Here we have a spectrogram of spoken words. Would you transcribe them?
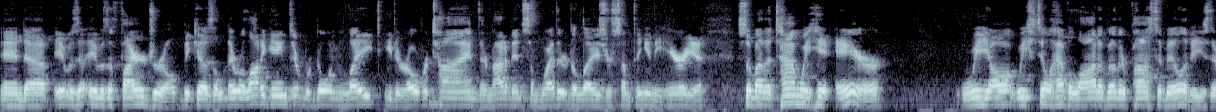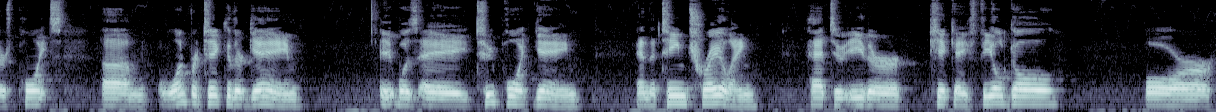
And uh, it was it was a fire drill because there were a lot of games that were going late, either overtime. There might have been some weather delays or something in the area. So by the time we hit air, we all we still have a lot of other possibilities. There's points. Um, one particular game, it was a two point game, and the team trailing had to either kick a field goal or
